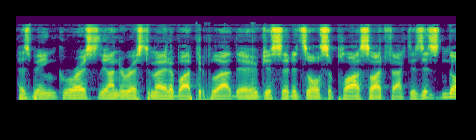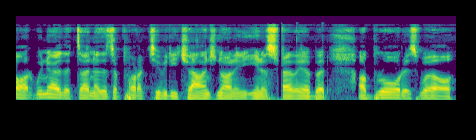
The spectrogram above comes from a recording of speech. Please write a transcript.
has been grossly underestimated by people out there who've just said it's all supply side factors. It's not. We know that I know there's a productivity challenge not in, in Australia but abroad as well.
